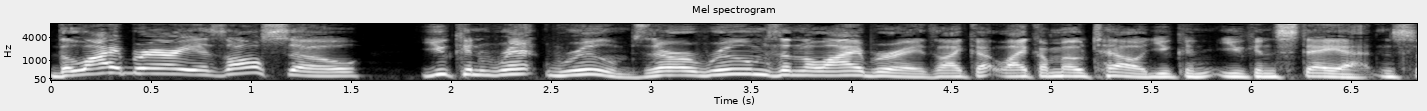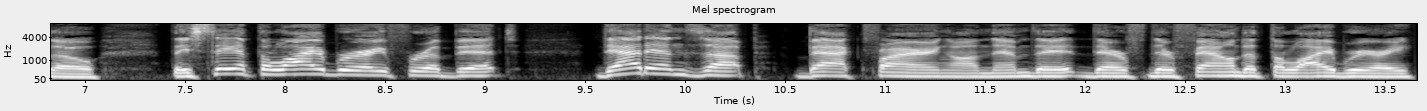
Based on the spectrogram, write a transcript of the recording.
The library is also you can rent rooms. There are rooms in the library, like a, like a motel you can you can stay at. And so they stay at the library for a bit. That ends up backfiring on them. They they're they're found at the library,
